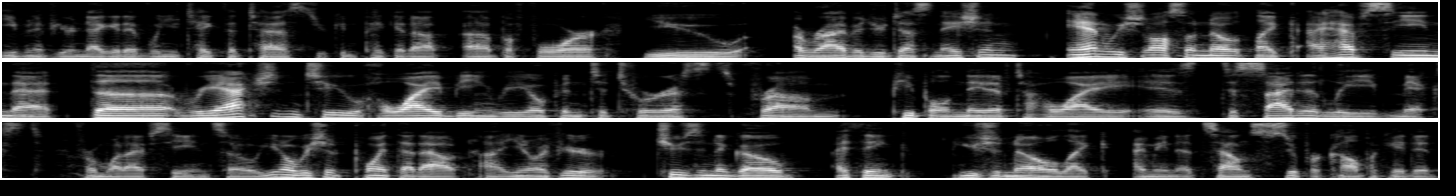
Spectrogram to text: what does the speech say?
even if you're negative when you take the test, you can pick it up uh, before you arrive at your destination. And we should also note, like, I have seen that the reaction to Hawaii being reopened to tourists from people native to Hawaii is decidedly mixed from what I've seen. So, you know, we should point that out. Uh, you know, if you're choosing to go, I think you should know like i mean it sounds super complicated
